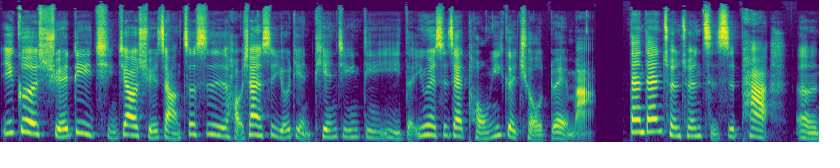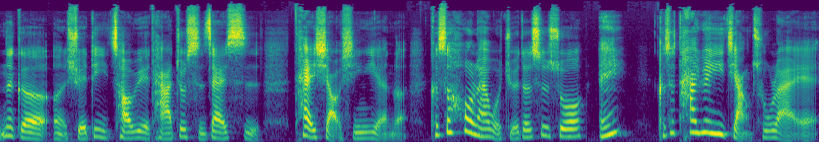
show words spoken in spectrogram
一个学弟请教学长，这是好像是有点天经地义的，因为是在同一个球队嘛。单单纯纯只是怕，呃，那个呃学弟超越他，就实在是太小心眼了。可是后来我觉得是说，哎，可是他愿意讲出来，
